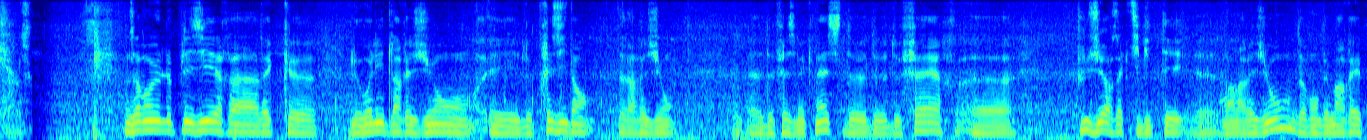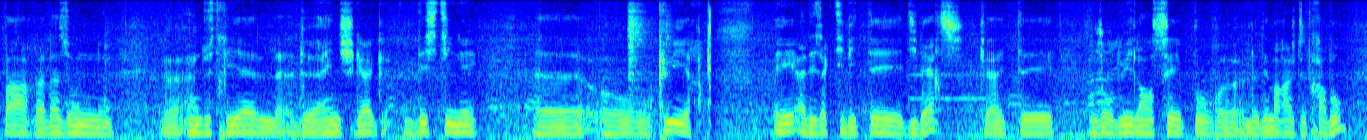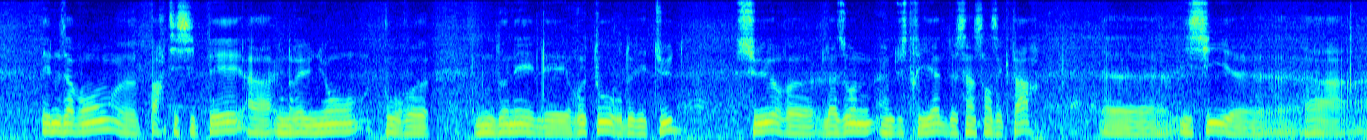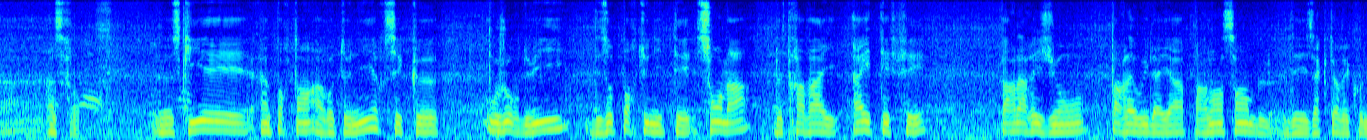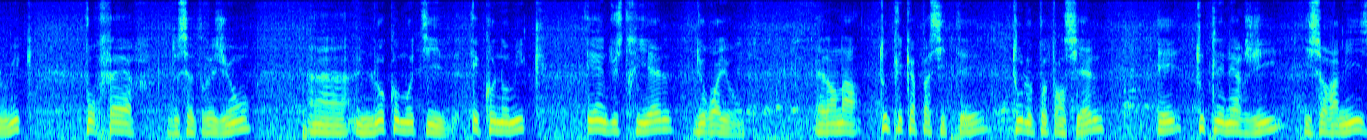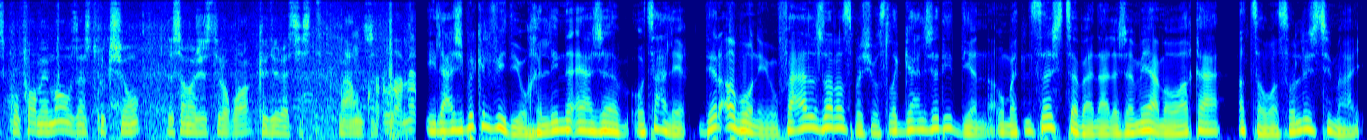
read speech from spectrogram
Nous avons eu le plaisir avec euh, le wali de la région et le président de la région euh, de Fez-Meknes de, de, de, faire euh, plusieurs activités euh, dans la région. Nous avons démarré par la zone euh, industrielle de Ain Shgag destinée euh, au cuir et à des activités diverses qui a été aujourd'hui lancée pour euh, le démarrage des travaux. Et nous avons euh, participé à une réunion pour nous donner les retours de l'étude sur la zone industrielle de 500 hectares ici à Asfro. Ce qui est important à retenir, c'est que aujourd'hui, des opportunités sont là, le travail a été fait par la région, par la wilaya, par l'ensemble des acteurs économiques pour faire de cette région un, une locomotive économique et industrielle du royaume. Elle en a toutes les capacités, tout le potentiel et toute l'énergie y sera mise conformément aux instructions de Sa Majesté le Roi, que Dieu l'assiste. إذا عجبك الفيديو خلينا إعجاب وتعليق. دير أبوني وفعل الجرس باش يوصلك كاع الجديد ديالنا. وما تنساش تتابعنا على جميع مواقع التواصل الاجتماعي.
